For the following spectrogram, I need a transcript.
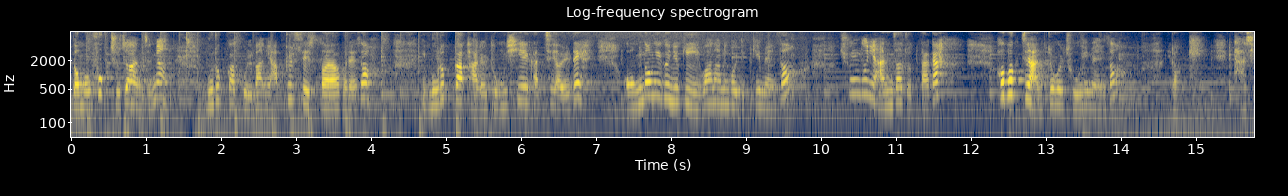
너무 훅 주저앉으면 무릎과 골반이 아플 수 있어요. 그래서 이 무릎과 발을 동시에 같이 열되 엉덩이 근육이 이완하는 걸 느끼면서 충분히 앉아줬다가 허벅지 안쪽을 조이면서 이렇게 다시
